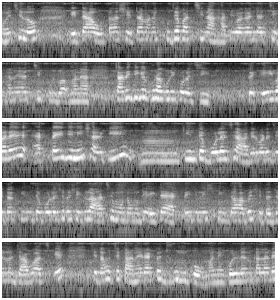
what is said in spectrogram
হয়েছিল, এটা, ওটা, সেটা মানে খুঁজে পাচ্ছি না। হাতিবাগান যাচ্ছি, এখানে যাচ্ছি, ফুলবা মানে চারিদিকে ঘোরাঘুরি করেছি। তো এইবারে একটাই জিনিস আর কি কিনতে বলেছে, আগের বারে যেটা কিনতে বলেছিল সেগুলো আছে মোটামুটি, এইটা একটাই জিনিস কিনতে হবে, সেটার জন্য যাব আজকে, সেটা হচ্ছে কানের একটা ঝুমকো মানে গোল্ডেন কালারে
